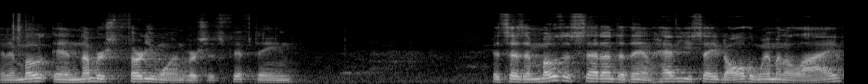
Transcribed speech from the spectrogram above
And in, Mo- in Numbers 31, verses 15, it says, And Moses said unto them, Have ye saved all the women alive?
